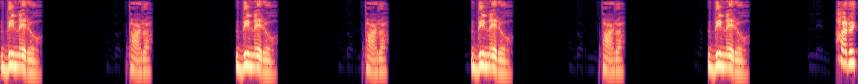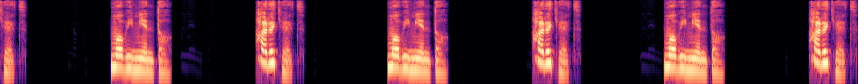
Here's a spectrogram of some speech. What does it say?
Dinero. Para. Dinero. Para. Dinero. Para. Dinero. Hareket. Movimiento. Hareket. Movimiento. Hareket. Movimiento. Hareket.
